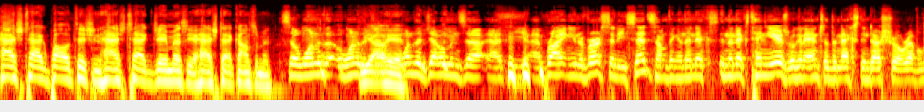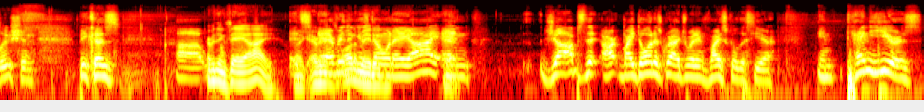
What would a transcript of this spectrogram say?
Hashtag politician. Hashtag Jay Messier. Hashtag councilman. So one of the one of the gen- one of the gentlemen uh, at the at Bryant University said something in the next in the next ten years we're going to enter the next industrial revolution because Uh, everything's AI. Like everything's everything automated. is going AI and jobs that are my daughter's graduating from high school this year in 10 years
